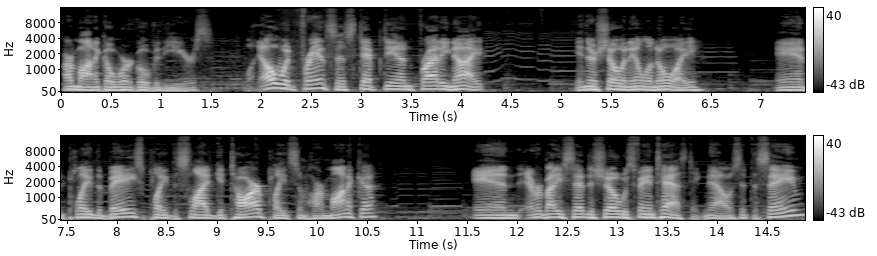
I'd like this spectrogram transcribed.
harmonica work over the years. Well, Elwood Francis stepped in Friday night in their show in Illinois and played the bass, played the slide guitar, played some harmonica, and everybody said the show was fantastic. Now, is it the same?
